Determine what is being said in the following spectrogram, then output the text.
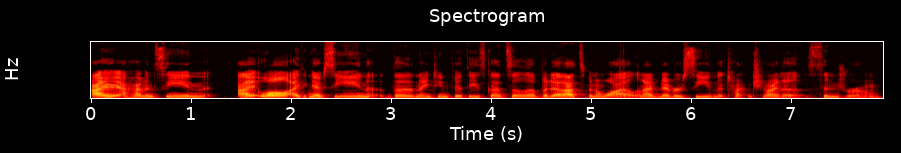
I haven't seen I well, I think I've seen the 1950s Godzilla, but that's been a while, and I've never seen the China Syndrome.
